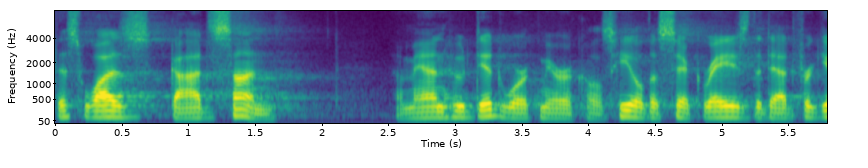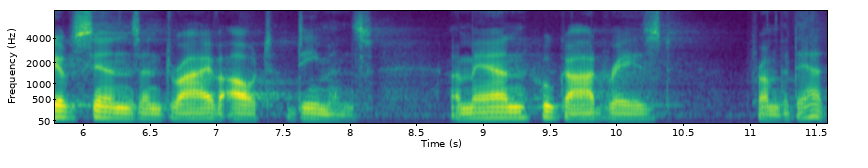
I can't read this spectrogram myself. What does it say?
this was God's Son, a man who did work miracles, heal the sick, raise the dead, forgive sins, and drive out demons. A man who God raised from the dead.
